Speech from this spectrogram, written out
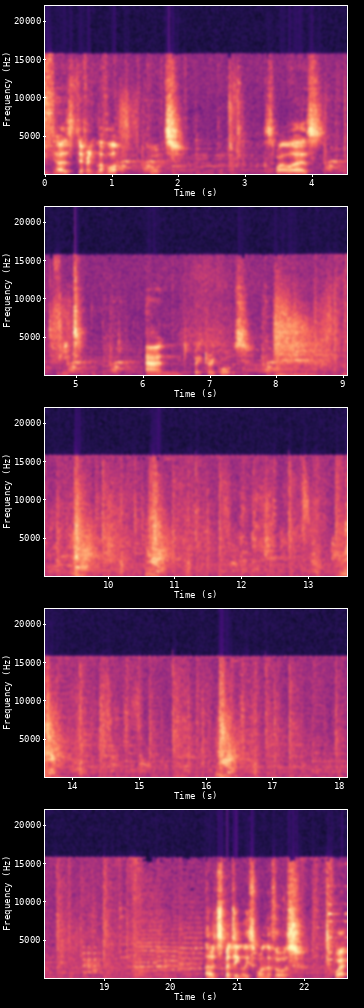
she does different level up quotes. As well as defeat and victory quotes. I was expecting at least one of those to quit,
